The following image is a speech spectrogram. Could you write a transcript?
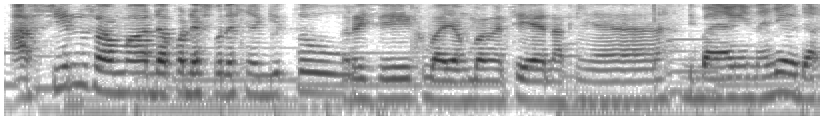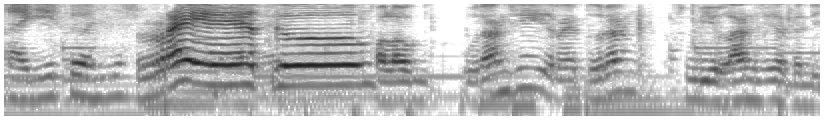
asin sama ada pedas-pedasnya gitu. Ngeri sih kebayang banget sih enaknya. Dibayangin aja udah kayak gitu aja. Red gung. Kalau orang sih rate orang 9 sih tadi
